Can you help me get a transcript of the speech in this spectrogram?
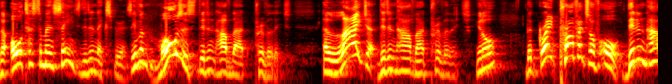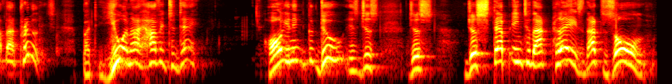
the Old Testament saints didn't experience. Even Moses didn't have that privilege. Elijah didn't have that privilege. You know, the great prophets of old didn't have that privilege. But you and I have it today. All you need to do is just, just, just step into that place, that zone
